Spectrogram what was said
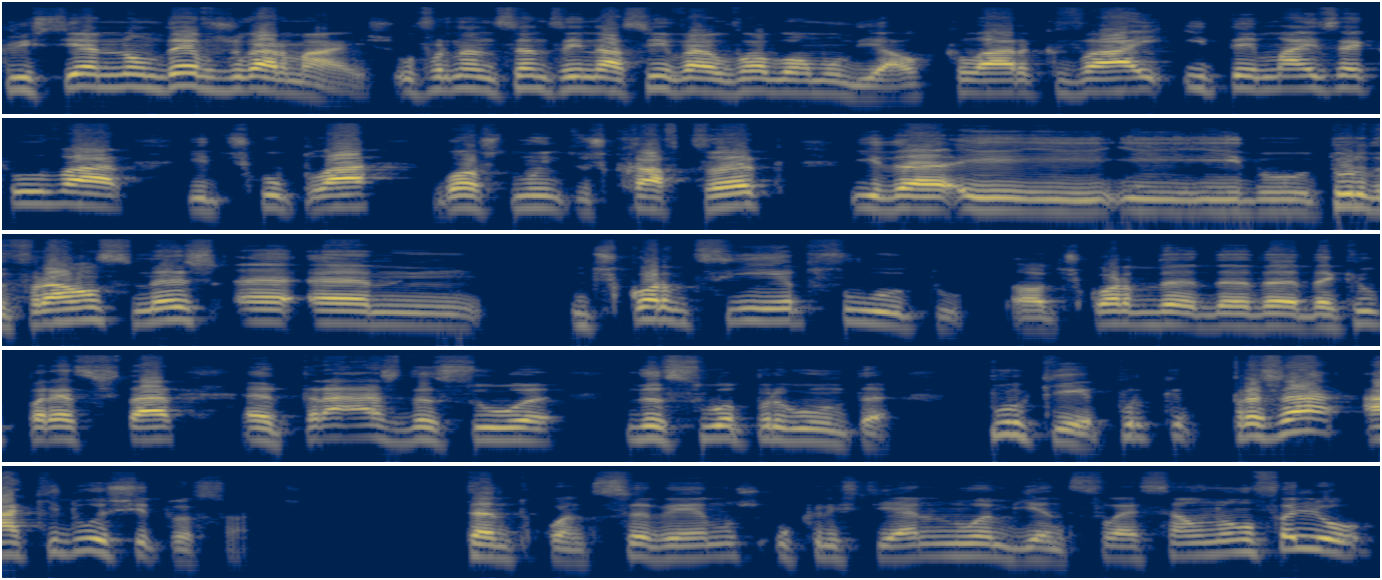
Cristiano não deve jogar mais. O Fernando Santos ainda assim vai levá-lo ao Mundial. Claro que vai e tem mais é que levar. E desculpe lá, gosto muito dos Kraftwerk e, da, e, e, do Tour de France, mas uh, ah, um, discordo de si em absoluto. Ou discordo da, da, daquilo que parece estar atrás da sua, da sua pergunta. Porquê? Porque, para já, há aqui duas situações. Tanto quanto sabemos, o Cristiano, no ambiente de seleção, não falhou.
